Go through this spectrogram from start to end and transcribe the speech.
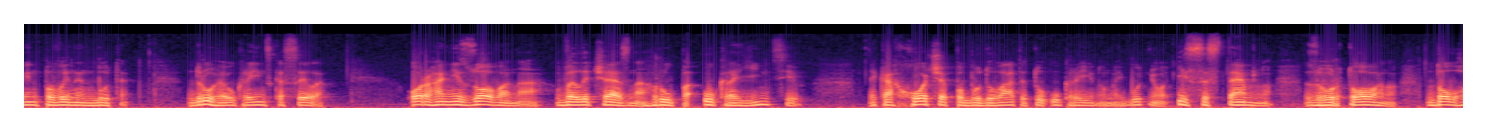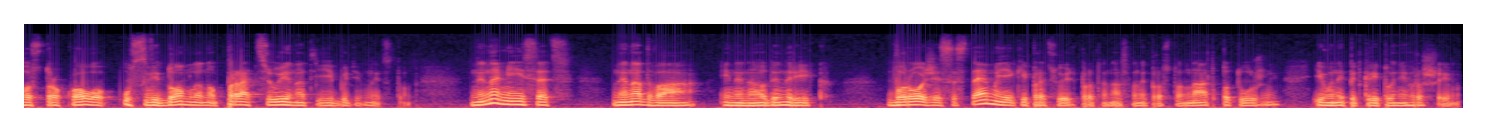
він повинен бути. Друге, українська сила. Організована величезна група українців, яка хоче побудувати ту Україну майбутнього і системно, згуртовано, довгостроково, усвідомлено працює над її будівництвом. Не на місяць, не на два і не на один рік. Ворожі системи, які працюють проти нас, вони просто надпотужні і вони підкріплені грошима.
